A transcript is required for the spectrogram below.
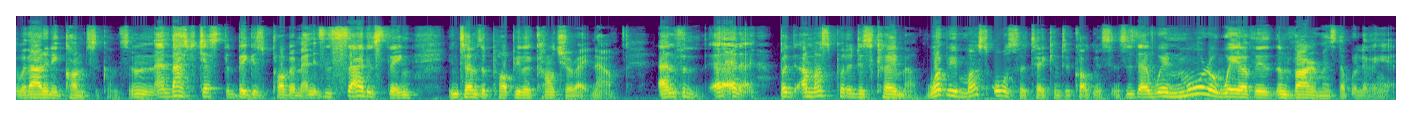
without any consequence. And, and that's just the biggest problem. And it's the saddest thing in terms of popular culture right now. And for, and, but I must put a disclaimer. What we must also take into cognizance is that we're more aware of the environments that we're living in.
